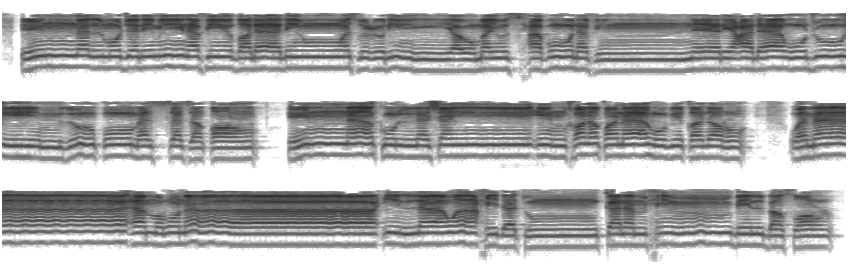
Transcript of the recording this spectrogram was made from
إن المجرمين في ضلال وسعر يوم يسحبون في النار على وجوههم ذوقوا مس سقر. إنا كل شيء خلقناه بقدر. وما أمرنا إلا واحدة كلمح بالبصر.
